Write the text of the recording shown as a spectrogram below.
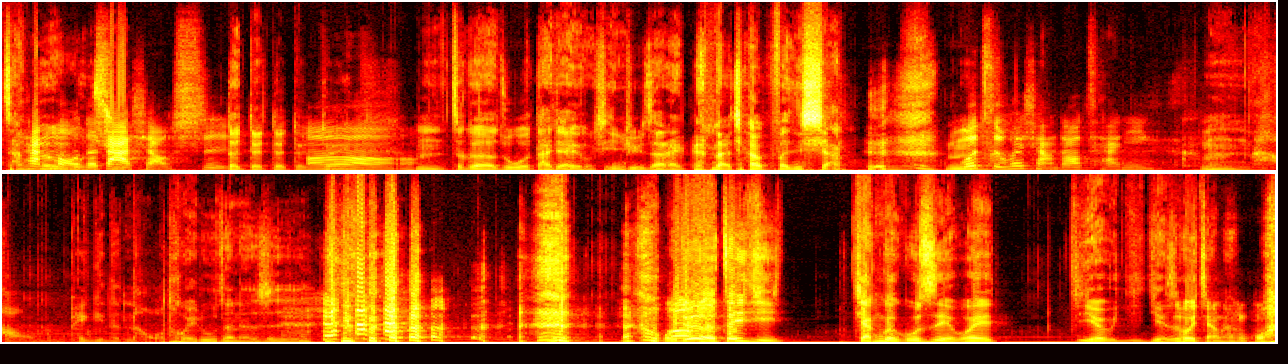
参谋的大小事，对对对对对，哦、嗯，这个如果大家有兴趣再来跟大家分享，嗯、我只会想到餐饮科，嗯，好。Peggy 的脑回路真的是，我觉得这一集讲鬼故事也会也也是会讲的很晚，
